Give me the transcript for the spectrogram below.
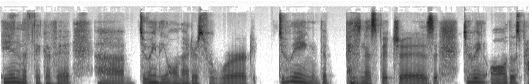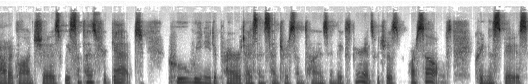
in the thick of it, uh, doing the all nighters for work, doing the business pitches, doing all those product launches, we sometimes forget who we need to prioritize and center sometimes in the experience, which is ourselves, creating a space.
